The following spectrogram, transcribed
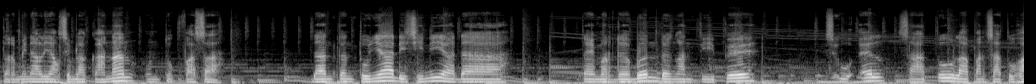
terminal yang sebelah kanan untuk fasa. Dan tentunya di sini ada timer Debon dengan tipe SUL181H.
